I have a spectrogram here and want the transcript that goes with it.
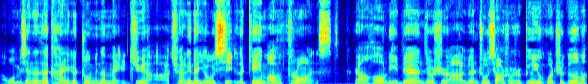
啊。我们现在在看一个著名的美剧啊，《权力的游戏》The Game of Thrones。然后里边就是啊，原著小说是《冰与火之歌》嘛，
